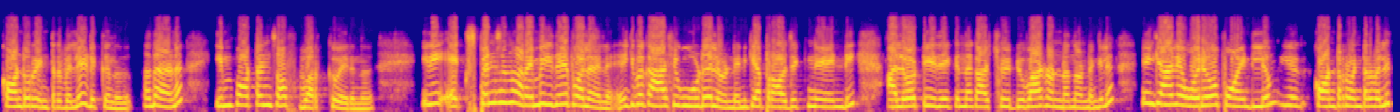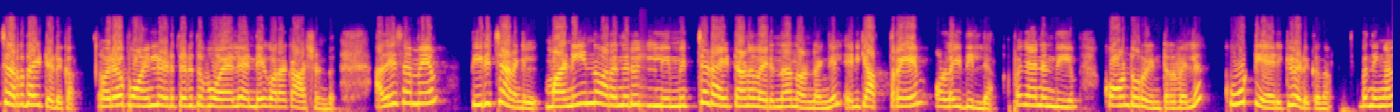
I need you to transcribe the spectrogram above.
കോണ്ടൂർ ഇന്റർവെൽ എടുക്കുന്നത്. അതാണ് ഇമ്പോർട്ടൻസ് ഓഫ് വർക്ക് വരുന്നത്. ഇനി എക്സ്പെൻസ് എന്ന് പറയുമ്പോൾ ഇതേപോലെ തന്നെ. എനിക്കിപ്പോൾ കാശ് കൂടുതലുണ്ട്. എനിക്ക് ആ പ്രോജക്റ്റിന് വേണ്ടി അലോട്ട് ചെയ്തേക്കുന്ന കാശ് ഒരുപാടുണ്ടെന്നുണ്ടെങ്കിൽ എനിക്ക് ആ ഓരോ പോയിന്റിലും ഈ കോണ്ടർ ഇന്റർവെൽ ചെറുതായിട്ട് എടുക്കാം. ഓരോ പോയിന്റിലും എടുത്തെടുത്ത് പോയാലും എന്റെ കുറെ കാശുണ്ട്. അതേസമയം തിരിച്ചാണെങ്കിൽ മണി എന്ന് പറയുന്നൊരു ലിമിറ്റഡ് ആയിട്ടാണ് വരുന്നതെന്നുണ്ടെങ്കിൽ എനിക്ക് അത്രയും ഉള്ള ഇതില്ല. അപ്പൊ ഞാൻ എന്ത് ചെയ്യും? കോണ്ടൂർ ഇന്റർവെൽ കൂട്ടിയായിരിക്കും എടുക്കുന്നത്. അപ്പൊ നിങ്ങൾ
